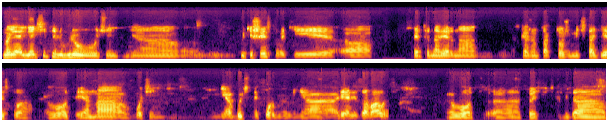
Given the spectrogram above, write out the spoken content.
Ну, я, я действительно люблю очень э, путешествовать, и э, это, наверное, скажем так, тоже мечта детства, вот, и она в очень необычной форме у меня реализовалась, вот, э, то есть, когда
